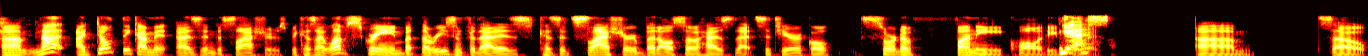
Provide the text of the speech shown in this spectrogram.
Um, not. I don't think I'm as into slashers because I love Scream, but the reason for that is because it's slasher, but also has that satirical, sort of funny quality to yes. it. Um, so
